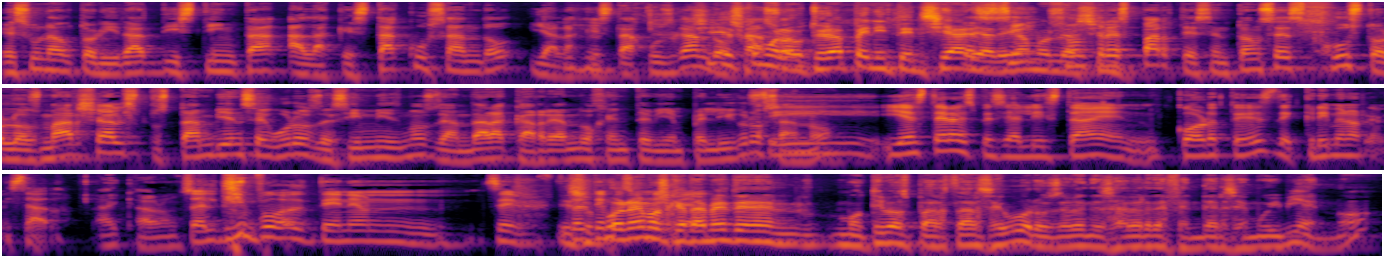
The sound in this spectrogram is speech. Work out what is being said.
es una autoridad distinta a la que está acusando y a la que está juzgando. Sí, O es sea, como la autoridad penitenciaria, Sí, digamos. son tres partes. Entonces, justo los Marshalls pues, están bien seguros de sí mismos de andar acarreando gente bien peligrosa, sí, ¿no? y este era especialista en cortes de crimen organizado. Ay, cabrón. O sea, el tipo tiene un... Y suponemos que también tienen motivos para estar seguros. Deben de saber defenderse muy bien, ¿no?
